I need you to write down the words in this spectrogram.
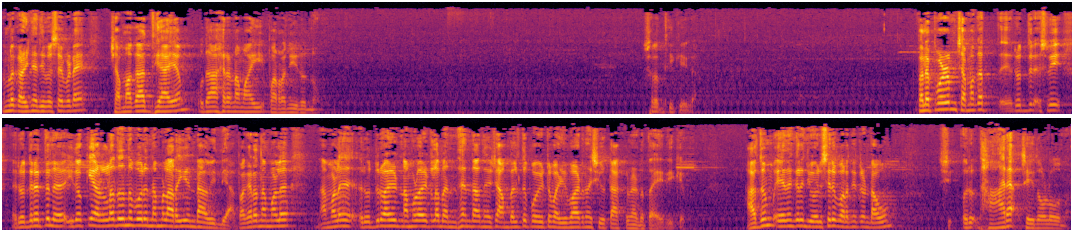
നമ്മൾ കഴിഞ്ഞ ദിവസം ഇവിടെ ചമകാധ്യായം ഉദാഹരണമായി പറഞ്ഞിരുന്നു. ശ്രദ്ധിക്കുക. പലപ്പോഴും ചമക രുദ്ര ശ്രീ രുദ്രത്തിൽ ഇതൊക്കെ ഉള്ളതെന്ന് പോലും നമ്മൾ അറിയുണ്ടാവില്ല. പകരം നമ്മൾ നമ്മൾ രുദ്രമായിട്ട് നമ്മളുമായിട്ടുള്ള ബന്ധം എന്താണെന്ന് വെച്ചാൽ അമ്പലത്തിൽ പോയിട്ട് വഴിപാടിന് ഷീട്ടാക്കുന്നിടത്തായിരിക്കും അതും ഏതെങ്കിലും ജ്യോതിഷർ പറഞ്ഞിട്ടുണ്ടാവും ഒരു ധാര ചെയ്തോളൂ എന്ന്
